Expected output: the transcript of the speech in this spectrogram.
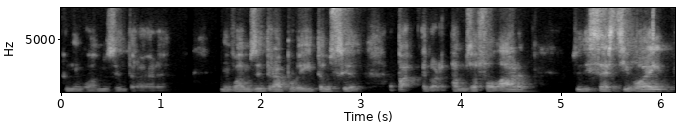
que não vamos entrar. Não vamos entrar por aí tão cedo. Epá, agora, estamos a falar tu disseste bem,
